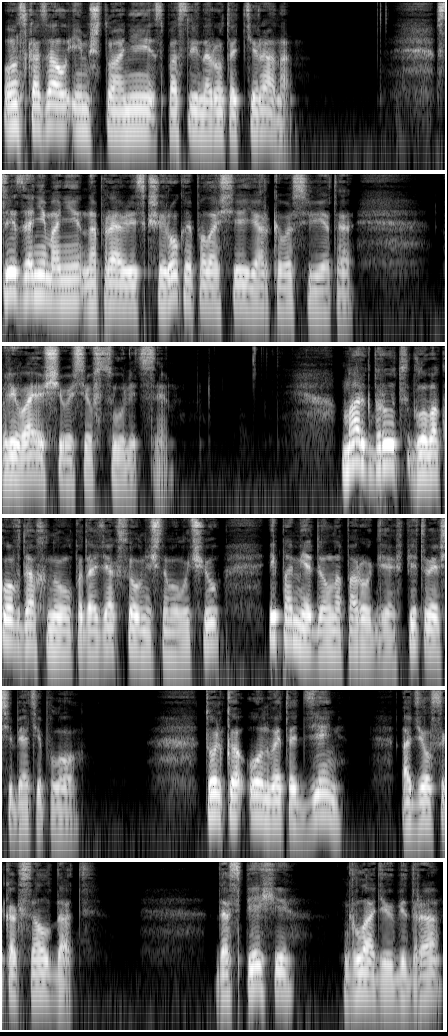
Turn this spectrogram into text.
Он сказал им, что они спасли народ от тирана. Вслед за ним они направились к широкой полосе яркого света — вливающегося в улицы. Марк Брут глубоко вдохнул, подойдя к солнечному лучу, и помедлил на пороге, впитывая в себя тепло. Только он в этот день оделся как солдат. Доспехи, глади у бедра.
